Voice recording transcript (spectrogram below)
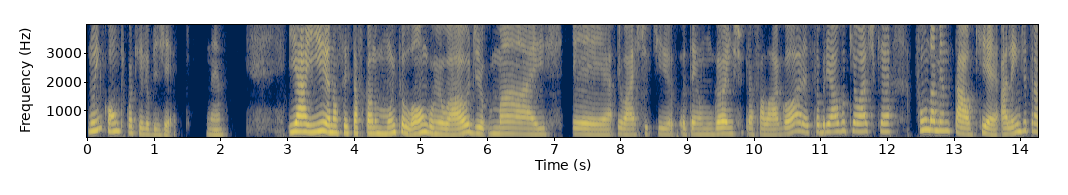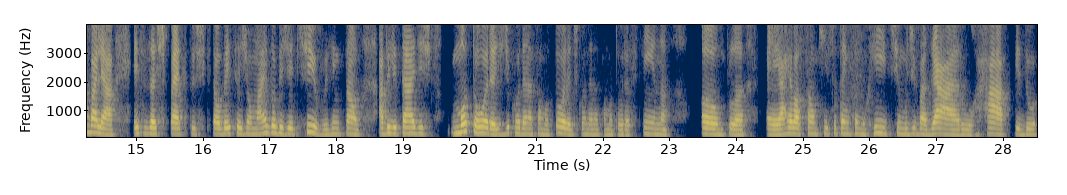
no encontro com aquele objeto, né? E aí, eu não sei se está ficando muito longo o meu áudio, mas é, eu acho que eu tenho um gancho para falar agora sobre algo que eu acho que é fundamental, que é, além de trabalhar esses aspectos que talvez sejam mais objetivos, então, habilidades motoras, de coordenação motora, de coordenação motora fina, ampla, é, a relação que isso tem com o ritmo, devagar, o rápido,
